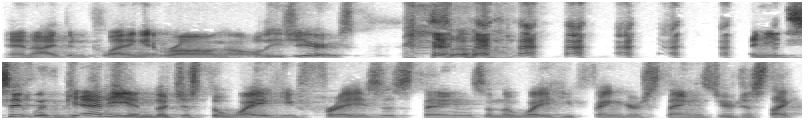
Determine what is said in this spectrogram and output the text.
And I've been playing it wrong all these years. So, and you sit with Geddy and the, just the way he phrases things and the way he fingers things, you're just like,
